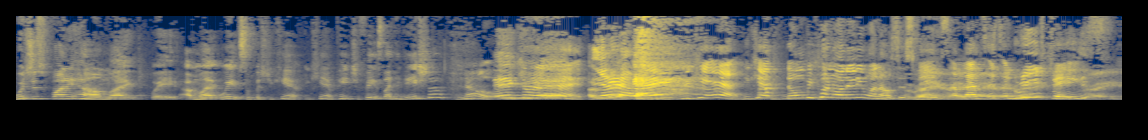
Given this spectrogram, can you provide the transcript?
Which is funny how I'm like, wait, I'm like, wait, so but you can't you can't paint your face like a geisha? No, Ignorant. You can't. Okay. Yeah, right. You can't. You can't. Don't be putting on anyone else's Right, face right, unless right, it's a green face, Right,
